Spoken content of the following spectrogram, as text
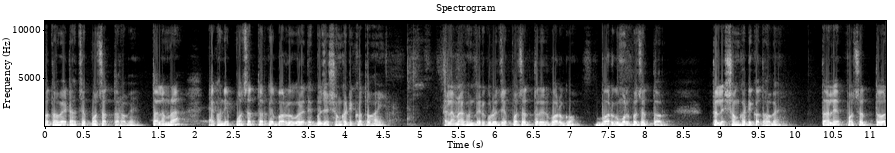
কত হবে? এটা হচ্ছে পঁচাত্তর হবে। তাহলে আমরা এখন এই পঁচাত্তরকে বর্গ করে দেখব যে সংখ্যাটি কত হয়। তাহলে আমরা এখন বের করব যে পঁচাত্তরের বর্গ, বর্গমূল পঁচাত্তর, তাহলে সংখ্যাটি কত হবে? তাহলে পঁচাত্তর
